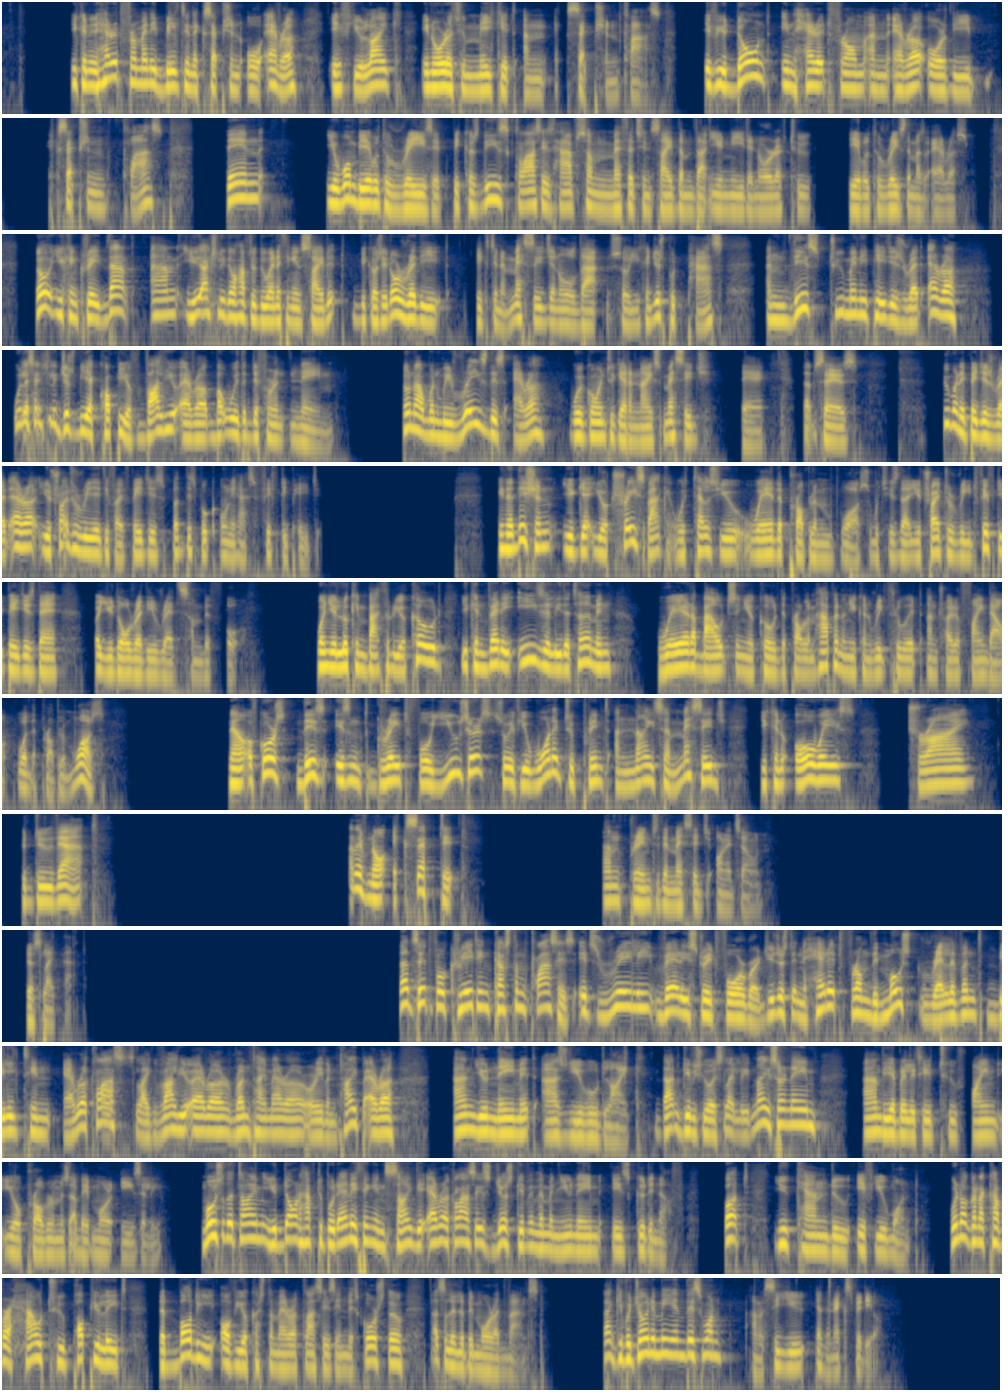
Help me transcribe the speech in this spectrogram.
You can inherit from any built-in exception or error if you like in order to make it an exception class. If you don't inherit from an error or the exception class, then you won't be able to raise it because these classes have some methods inside them that you need in order to be able to raise them as errors. So you can create that and you actually don't have to do anything inside it because it already takes in a message and all that. So you can just put pass and this too many pages read error will essentially just be a copy of value error but with a different name. So now when we raise this error, we're going to get a nice message there that says too many pages read error. You try to read 85 pages, but this book only has 50 pages. In addition, you get your traceback, which tells you where the problem was, which is that you tried to read 50 pages there, but you'd already read some before. When you're looking back through your code, you can very easily determine whereabouts in your code the problem happened, and you can read through it and try to find out what the problem was. Now, of course, this isn't great for users, so if you wanted to print a nicer message, you can always try to do that. And if not, accept it and print the message on its own. Just like that. That's it for creating custom classes. It's really very straightforward. You just inherit from the most relevant built-in error class, like value error, runtime error, or even type error, and you name it as you would like. That gives you a slightly nicer name, and the ability to find your problems a bit more easily. Most of the time, you don't have to put anything inside the error classes, just giving them a new name is good enough. But you can do if you want. We're not going to cover how to populate The body of your custom error classes in this course, though, that's a little bit more advanced. Thank you for joining me in this one, and I'll see you in the next video.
